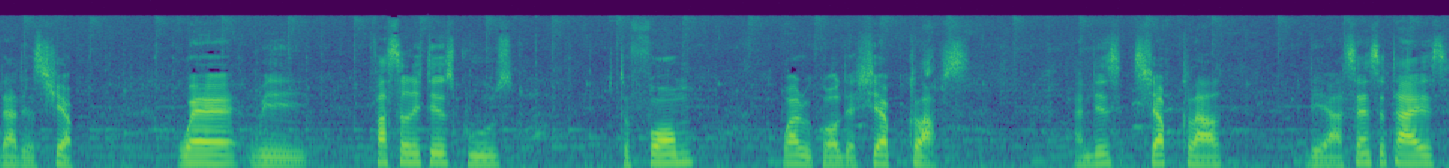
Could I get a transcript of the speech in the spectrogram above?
that is SHEP, where we facilitate schools to form what we call the SHEP clubs. And this SHEP club, they are sensitized,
